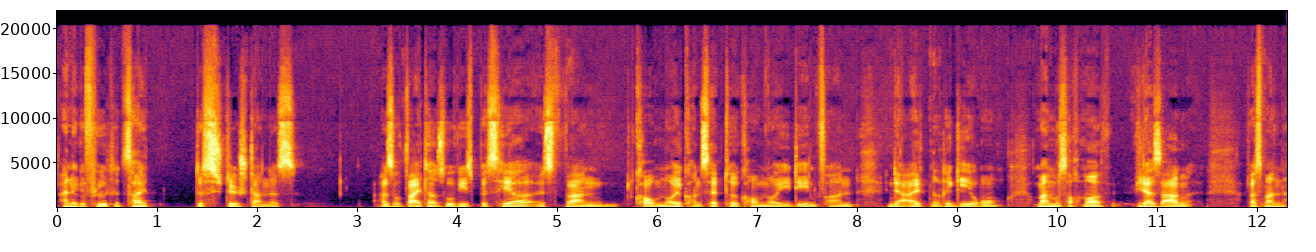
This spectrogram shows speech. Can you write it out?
eine gefühlte Zeit des Stillstandes also weiter so wie es bisher. Es waren kaum neue Konzepte, kaum neue Ideen vorhanden in der alten Regierung. Und man muss auch immer wieder sagen, was man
